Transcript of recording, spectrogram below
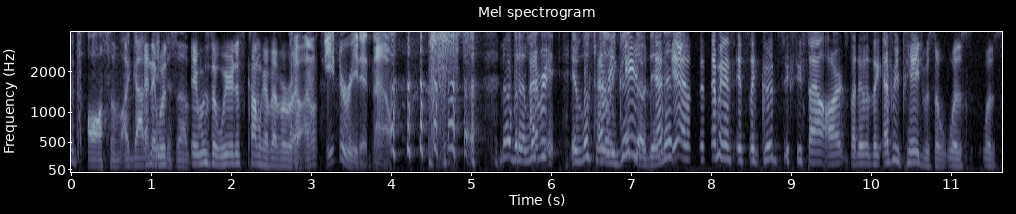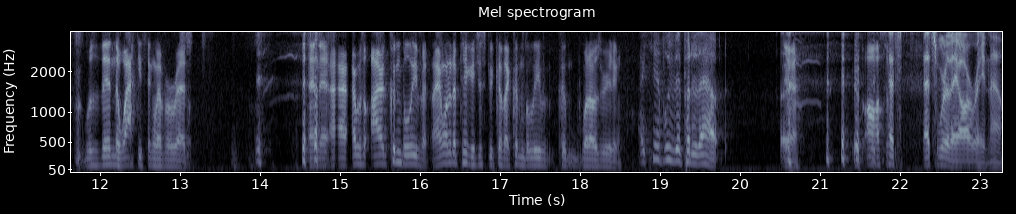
It's awesome. I gotta and it pick was this up. it was the weirdest comic I've ever I read. don't, I don't need to read it now. no, but it looked Every- it, it looked really good page- though, didn't it? Yeah, I mean it's it's a good 60 style art, but it was like every page was a, was was was then the wackiest thing I've ever read. and I, I was I couldn't believe it. I wanted to pick it just because I couldn't believe what I was reading. I can't believe they put it out. Yeah, it's awesome. That's that's where they are right now.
